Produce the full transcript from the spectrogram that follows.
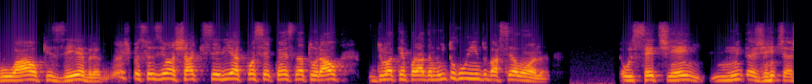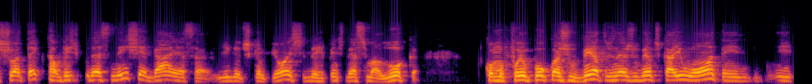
uau, que zebra. As pessoas iam achar que seria a consequência natural de uma temporada muito ruim do Barcelona. o Setien, muita gente achou até que talvez pudesse nem chegar a essa Liga dos Campeões, se de repente desse uma louca, como foi um pouco a Juventus, né? A Juventus caiu ontem e,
